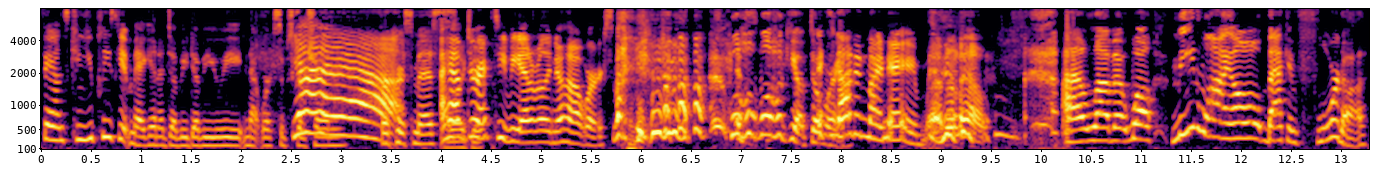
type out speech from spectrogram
fans, can you please get Megan a WWE network subscription Yeah. for Christmas? I have like it. DirecTV. I don't really know how it works. we'll, we'll hook you up. Don't it's worry. not in my name. I don't know. I love it. Well, meanwhile, back in Florida,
